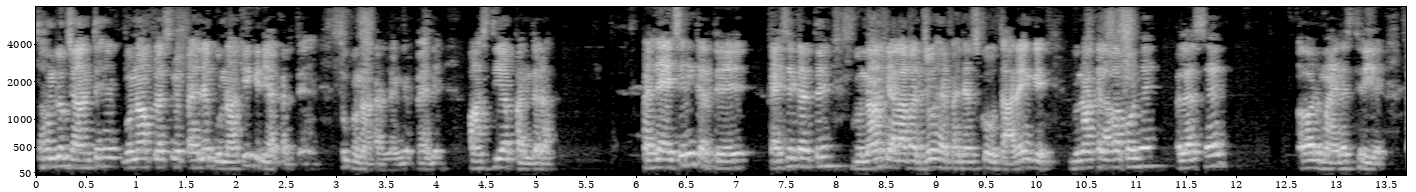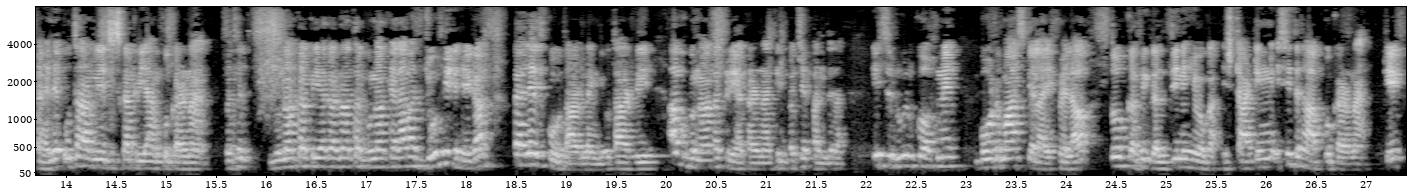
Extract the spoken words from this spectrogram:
तो हम लोग जानते हैं गुना प्लस में पहले गुना की क्रिया करते हैं। तो गुना कर लेंगे पहले। पाँच दिया पंद्रह। पहले ऐसे नहीं करते, कैसे करते? गुना के अलावा जो है, पहले उसको उतारेंगे। गुना के अलावा कौन है? प्लस है और माइनस थ्री है। पहले उतार लिए जिसका क्रिया हमको करना है। मतलब गुना का क्रिया करना था गुना के अलावा जो भी रहेगा, पहले इसको उतार लेंगे। उतार लिए। अब गुना का क्रिया करना तीन बच्चे पंद्रह। इस रूल को अपने बोर्ड मार्क्स के लाइफ में लाओ तो कभी गलती नहीं होगा। स्टार्टिंग में इसी तरह आपको करना है। ठीक?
